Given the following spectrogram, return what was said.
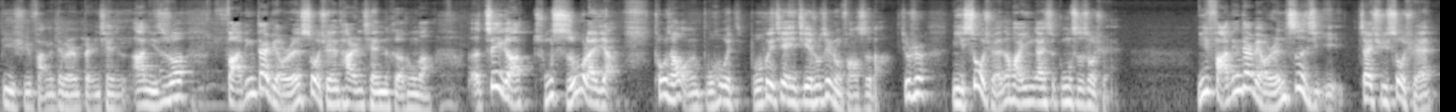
必须法定代表人本人签字啊？你是说法定代表人授权他人签合同吗？呃，这个从实务来讲，通常我们不会不会建议接受这种方式的。就是你授权的话，应该是公司授权，你法定代表人自己再去授权，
